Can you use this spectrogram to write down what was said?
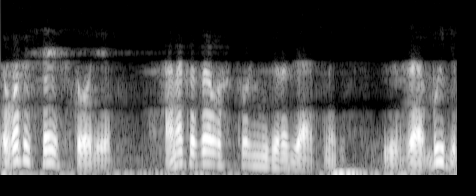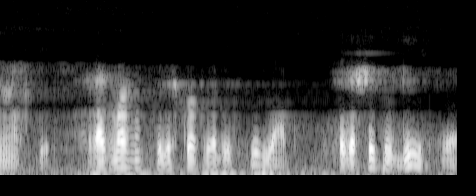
Вот и вся история. Она казалась столь невероятной из-за обыденности, возможности легко приобрести яд, совершить убийство,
